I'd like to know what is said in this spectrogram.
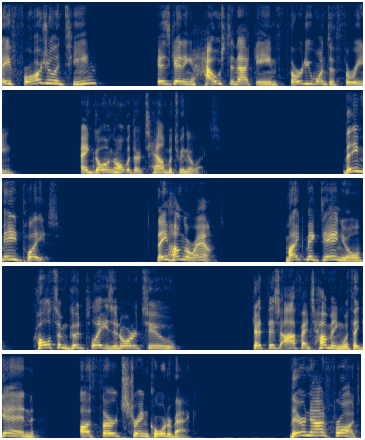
A fraudulent team is getting housed in that game 31 to 3 and going home with their tail between their legs. They made plays. They hung around. Mike McDaniel called some good plays in order to get this offense humming with, again, a third string quarterback. They're not frauds.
